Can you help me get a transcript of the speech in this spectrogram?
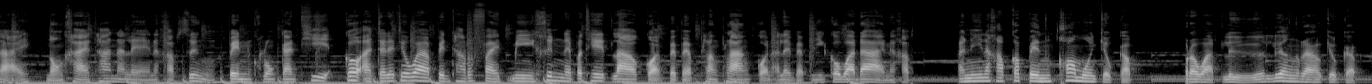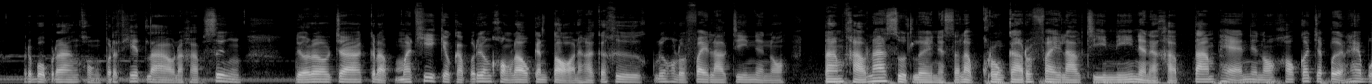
สายหนองคายท่านาแลนะครับ ซึ่งเป็นโครงการที่ก็อาจจะได้เรียกว่าเป็นทางรถไฟมีขึ้นในประเทศลาวก่อนไปแบบพลางๆ ก่อนอะไรแบบนี้ก็ว่าได้นะครับ อันนี้นะครับก็เป็นข้อมูลเกี่ยวกับประวัติหรือเรื่องราวเกี่ยวกับระบบรางของประเทศลาวนะครับ ซึ่งเดี๋ยวเราจะกลับมาที่เกี่ยวกับเรื่องของเรากันต่อนะครับก็คือเรื่องของรถไฟลาวจีนเนี่ยเนาะ ตามข่าวล่าสุดเลยเนี่ยสำหรับโครงการรถไฟลาวจีนนี้เนี่ยนะครับตามแผนเนี่ยเนาะเขาก็จะเปิดให้บ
